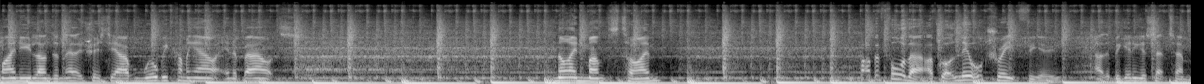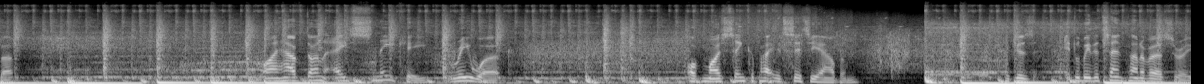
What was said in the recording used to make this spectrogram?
My new London Elektricity album will be coming out in about nine months' time. But before that, I've got a little treat for you at the beginning of September. I have done a sneaky rework of my Syncopated City album because it'll be the 10th anniversary.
